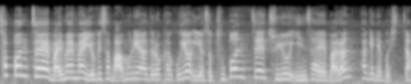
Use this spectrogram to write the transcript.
첫 번째 말말말 여기서 마무리하도록 하고요. 이어서 두 번째 주요 인사의 발언 확인해 보시죠.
